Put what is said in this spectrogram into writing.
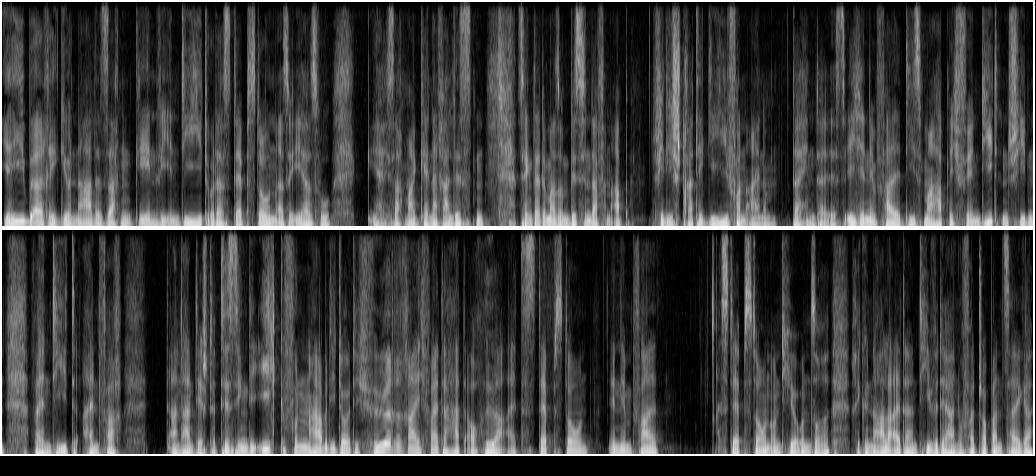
überregionale Sachen gehen, wie Indeed oder Stepstone, also eher so ja, ich sag mal, Generalisten. Es hängt halt immer so ein bisschen davon ab, wie die Strategie von einem dahinter ist. Ich in dem Fall diesmal habe mich für Indeed entschieden, weil Indeed einfach anhand der Statistiken, die ich gefunden habe, die deutlich höhere Reichweite hat, auch höher als Stepstone in dem Fall. Stepstone und hier unsere regionale Alternative, der Hannover Jobanzeiger,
